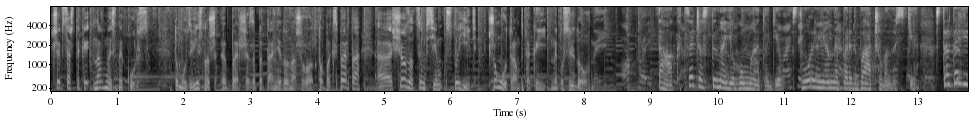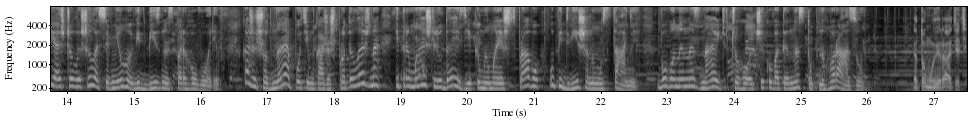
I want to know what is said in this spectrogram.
чи все ж таки навмисний курс. Тому, звісно ж, перше запитання до нашого топ-експерта: а що за цим всім стоїть? Чому Трамп такий непослідовний? Так, це частина його методів створення непередбачуваності. Стратегія, що лишилася в нього від бізнес-переговорів. Кажеш одне, потім кажеш протилежне, і тримаєш людей, з якими маєш справу у підвішеному стані, бо вони не знають, чого очікувати наступного разу. Тому і радять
